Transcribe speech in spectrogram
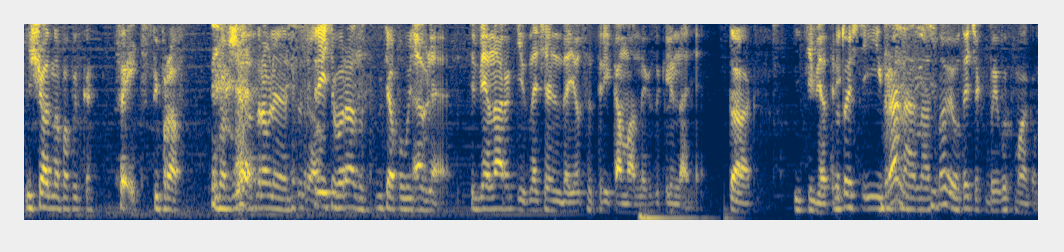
Еще одна попытка. Фейт. Ты прав. Вообще поздравляю. С, с третьего раза у тебя получилось. тебе на руки изначально дается три командных заклинания. Так. И тебе три. Ну, то есть игра на, на основе вот этих боевых магов.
